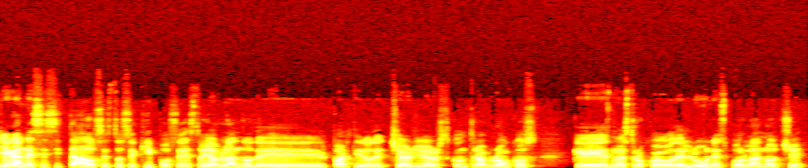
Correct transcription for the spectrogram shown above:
llegan necesitados estos equipos. ¿eh? Estoy hablando del partido de Chargers contra Broncos, que es nuestro juego de lunes por la noche,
